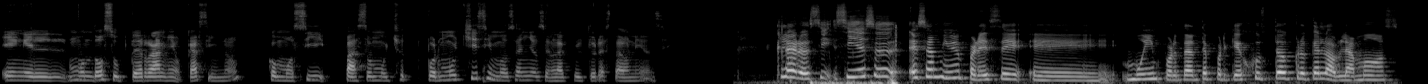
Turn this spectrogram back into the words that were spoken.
en el mundo subterráneo casi, ¿no? como sí pasó mucho, por muchísimos años en la cultura estadounidense. Claro, sí, sí, eso, eso a mí me parece eh, muy importante porque justo creo que lo hablamos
